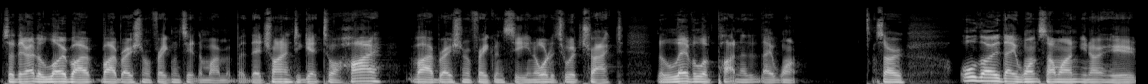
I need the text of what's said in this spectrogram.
So they're at a low vibrational frequency at the moment, but they're trying to get to a high vibrational frequency in order to attract the level of partner that they want. So, although they want someone, you know, who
